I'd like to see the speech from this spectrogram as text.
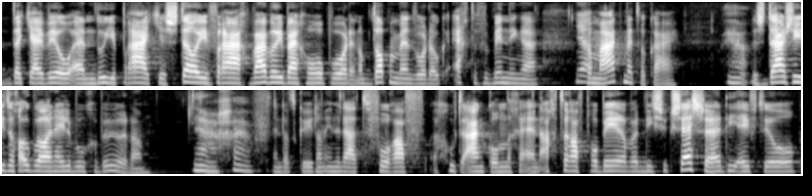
dat jij wil en doe je praatje. Stel je vraag, waar wil je bij geholpen worden? En op dat moment worden ook echte verbindingen ja. gemaakt met elkaar. Ja. Dus daar zie je toch ook wel een heleboel gebeuren dan. Ja, gaaf. En dat kun je dan inderdaad vooraf goed aankondigen. En achteraf proberen we die successen die eventueel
